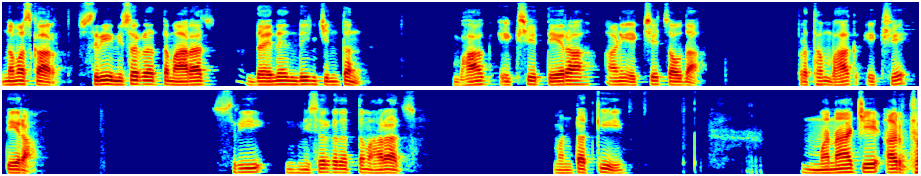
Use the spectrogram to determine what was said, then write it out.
नमस्कार. श्री निसर्गदत्त महाराज दैनंदिन चिंतन. भाग एकशे तेरा आणि एकशे चौदा. प्रथम भाग एकशे तेरा. श्री निसर्गदत्त महाराज म्हणतात की मनाचे अर्थ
